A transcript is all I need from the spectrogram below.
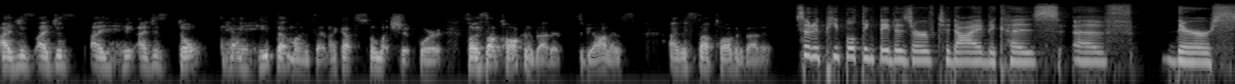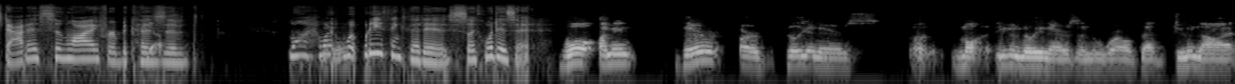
I just, I just, I hate, I just don't, I hate that mindset. And I got so much shit for it. So I stopped talking about it, to be honest. I just stopped talking about it. So do people think they deserve to die because of their status in life or because yes. of why? What, what, what do you think that is? Like, what is it? Well, I mean, there are billionaires, uh, even millionaires in the world that do not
